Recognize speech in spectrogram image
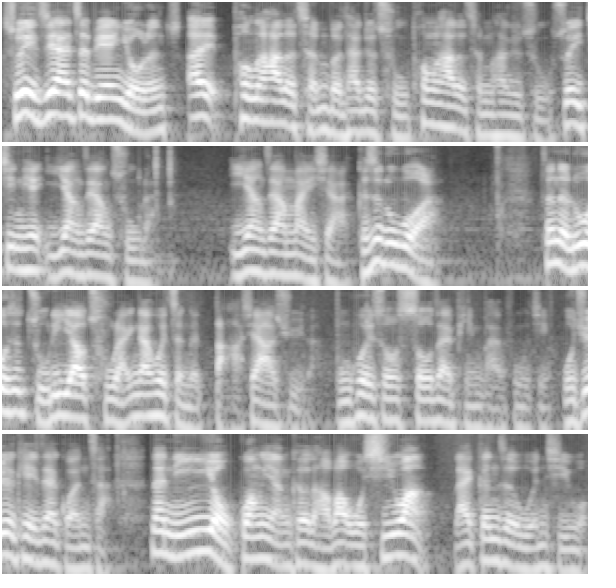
所以现在这边有人哎碰到它的成本他就出，碰到它的成本他就出，所以今天一样这样出来，一样这样卖下，可是如果啊。真的，如果是主力要出来，应该会整个打下去的，不会说收在平盘附近。我觉得可以再观察。那你有光阳科的好不好？我希望来跟着文琪我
